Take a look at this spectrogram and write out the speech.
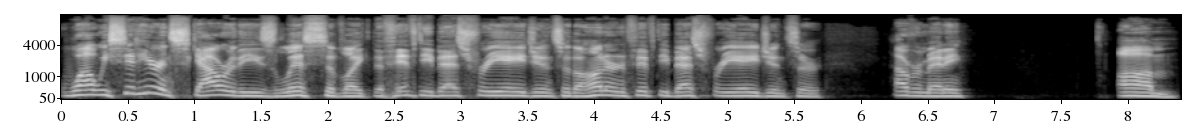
while we sit here and scour these lists of like the 50 best free agents or the 150 best free agents or however many um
